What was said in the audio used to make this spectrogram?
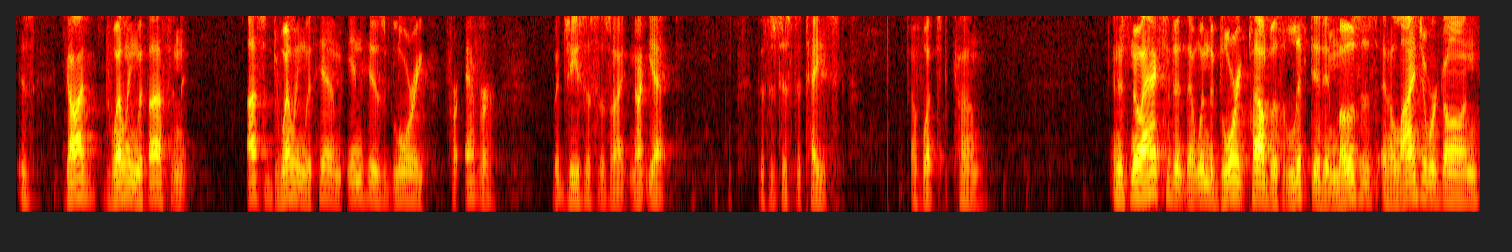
is God dwelling with us and us dwelling with him in his glory forever. But Jesus is like, not yet. This is just a taste of what's to come. And it's no accident that when the glory cloud was lifted and Moses and Elijah were gone,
